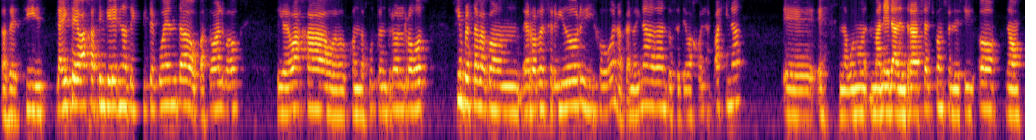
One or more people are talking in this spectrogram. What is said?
no sé, si la diste de baja sin querer y no te diste cuenta, o pasó algo, siguió de baja, o cuando justo entró el robot, siempre estaba con error de servidor y dijo, bueno, acá no hay nada, entonces te bajó las páginas. Eh, es una buena manera de entrar a Search Console y decir, oh, no,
